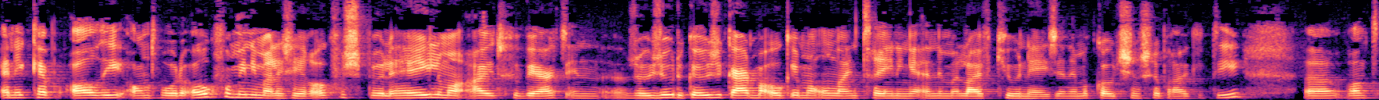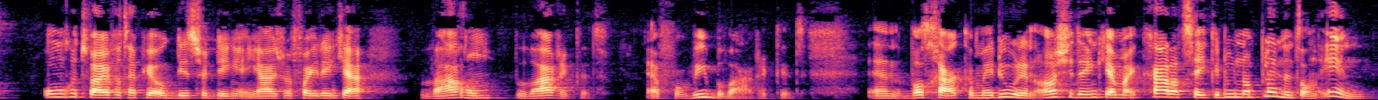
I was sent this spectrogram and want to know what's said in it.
en ik heb al die antwoorden ook voor minimaliseren, ook voor spullen, helemaal uitgewerkt in uh, sowieso de keuzekaart, maar ook in mijn online trainingen en in mijn live Q&A's en in mijn coachings gebruik ik die. Uh, want ongetwijfeld heb je ook dit soort dingen in je huis waarvan je denkt, ja, waarom bewaar ik het? En voor wie bewaar ik het? En wat ga ik ermee doen? En als je denkt, ja, maar ik ga dat zeker doen, dan plan het dan in.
